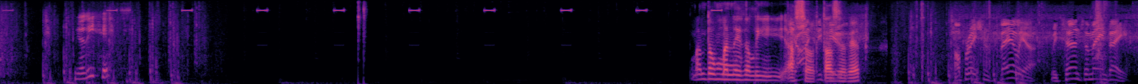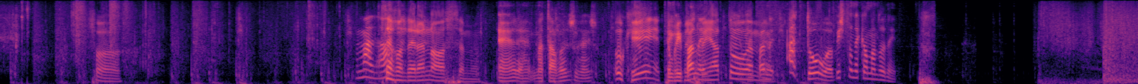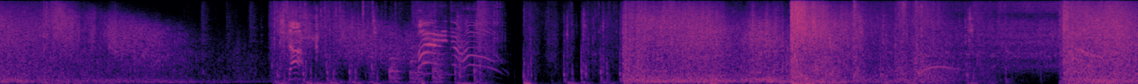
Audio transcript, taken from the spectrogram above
Yo dije. Mandou uma nade ali à sorte, estás a ver? Operation failure. Return to main base. Fogo. Essa ronda era nossa, meu. Era, é, matavas o gajo. O quê? Tem que ir para a Mas net. bem à toa, ne- À toa! Viste para onde é que ele mandou hole.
